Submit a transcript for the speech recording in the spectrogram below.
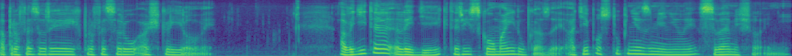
a profesoři jejich profesorů až Klílovi. A vidíte lidi, kteří zkoumají důkazy a ti postupně změnili své myšlení.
